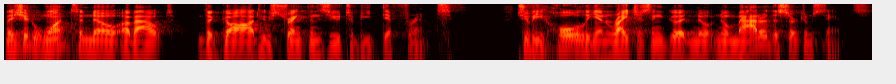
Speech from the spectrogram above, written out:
They should want to know about the God who strengthens you to be different, to be holy and righteous and good, no, no matter the circumstance.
